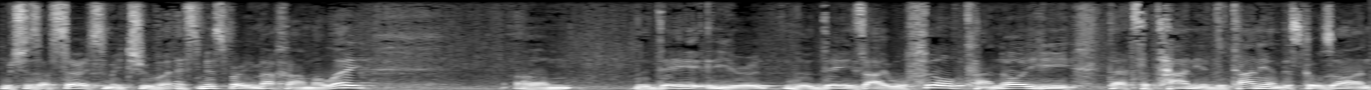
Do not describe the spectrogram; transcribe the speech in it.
which is Aseret Meitshuva. Es Mispar Yimecha Amalei. Um, the day your, the days I will fill Tanoihi. That's a Tanya, the Tanya, and this goes on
